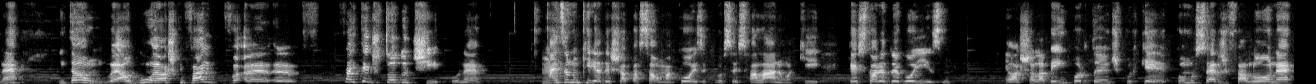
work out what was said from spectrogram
né? Então, algum, eu acho que vai, vai, é, é, vai ter de todo tipo, né? Mas eu não queria deixar passar uma coisa que vocês falaram aqui, que é a história do egoísmo. Eu acho ela bem importante, porque, como o Sérgio falou, né?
